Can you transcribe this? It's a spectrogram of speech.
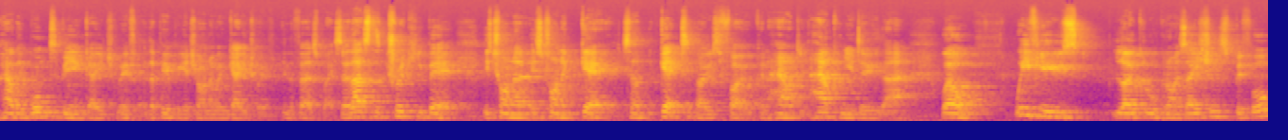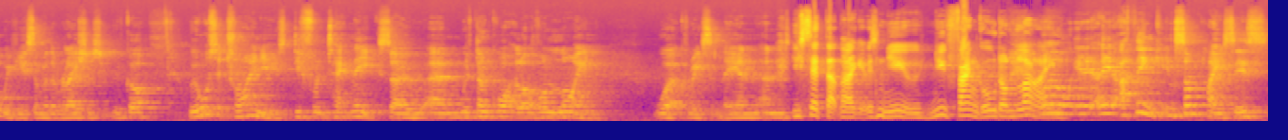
how they want to be engaged with are the people you're trying to engage with in the first place. So that's the tricky bit. Is trying to is trying to get to get to those folk and how do, how can you do that? Well, we've used local organisations before. We've used some of the relationships we've got. We also try and use different techniques. So um, we've done quite a lot of online work recently, and, and You said that like it was new, newfangled online. well, I I think in some places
